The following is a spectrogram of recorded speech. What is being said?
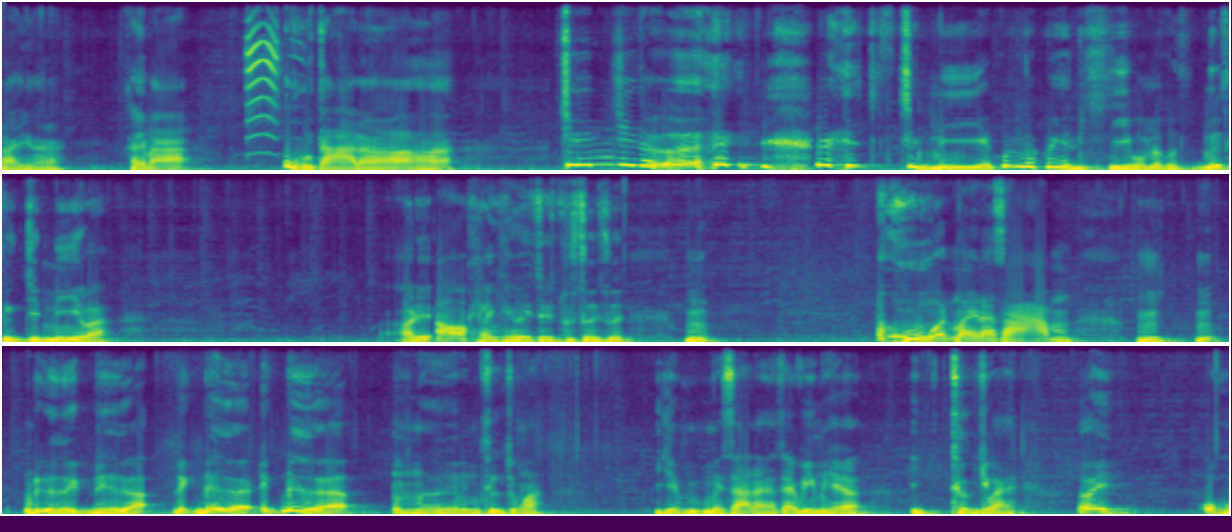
หลอยอยู่นะใครมาอูตาเหรอจินจินเถอะเอ้ยเอ้ย จินนี่คุณมากูเห็นขี่ผมแล้วกูนึกถึงจินนี่วะเอาดิเอาเอาแข่งแข่งเฮ้ยสวยสวยสวยหวดไม่ละสามอือืมดื้อดื้อเด็กดื้อเด็กดื้อมเฮ้ยมันถึกจังวะเยี่ยมไม่สาดอะไรแต่วิ่งไม่ใช่เหรอถึกจังไหมเฮ้ยโอ้โห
